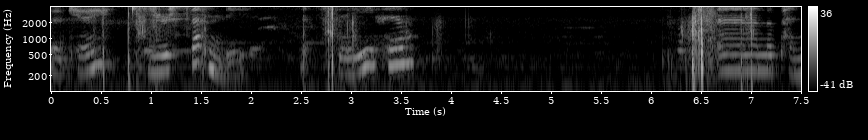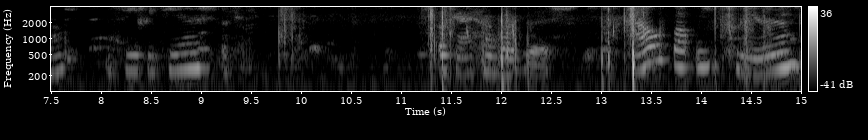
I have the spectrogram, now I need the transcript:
Okay, here's 70. Let's save him. And append see if he's here. Okay. Okay, how about this? How about we clear him?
